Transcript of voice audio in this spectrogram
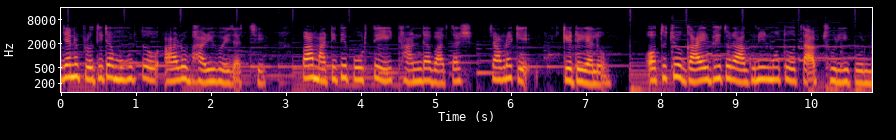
যেন প্রতিটা মুহূর্ত আরও ভারী হয়ে যাচ্ছে। পা মাটিতে পড়তেই ঠান্ডা বাতাস চামড়াকে কেটে গেল। অথচ গায়ের ভেতর আগুনের মতো তাপ ছড়িয়ে পড়ল।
